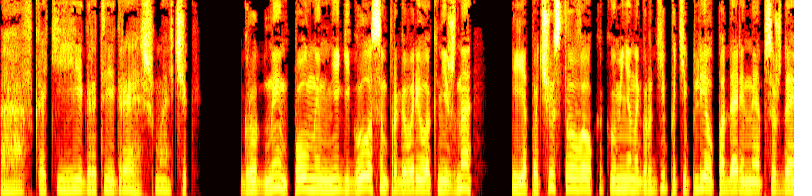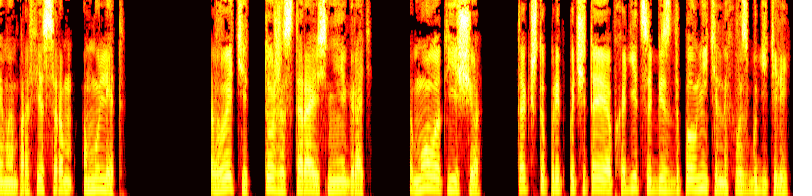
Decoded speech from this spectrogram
«А в какие игры ты играешь, мальчик?» Грудным, полным неги голосом проговорила княжна, и я почувствовал, как у меня на груди потеплел подаренный обсуждаемым профессором амулет. В эти тоже стараюсь не играть. Молод еще, так что предпочитаю обходиться без дополнительных возбудителей.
